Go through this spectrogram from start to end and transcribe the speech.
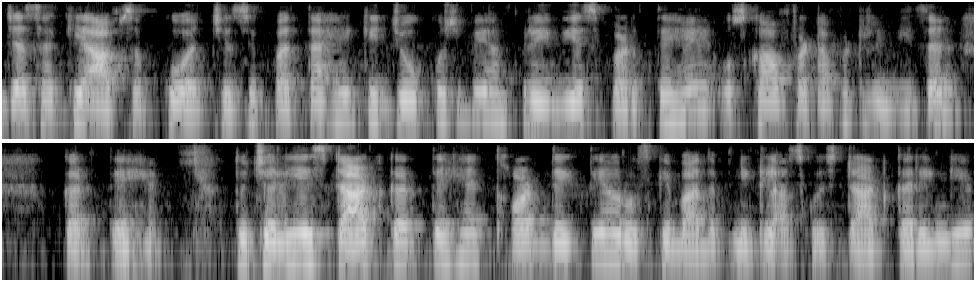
जैसा कि आप सबको अच्छे से पता है कि जो कुछ भी हम प्रीवियस पढ़ते हैं, उसका हम फटाफट रिवीजन करते हैं। तो चलिए स्टार्ट करते हैं थॉट देखते हैं और उसके बाद अपनी क्लास को स्टार्ट करेंगे।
